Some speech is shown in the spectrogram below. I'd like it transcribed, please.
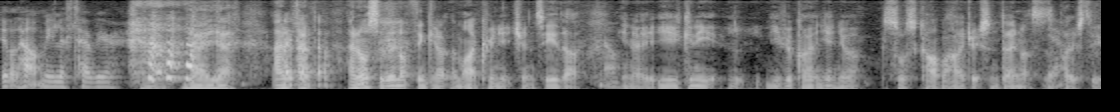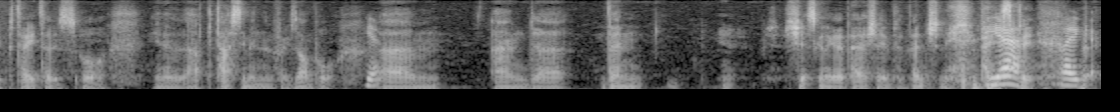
it will help me lift heavier. yeah, yeah. And, don't and, know. and also, they're not thinking about the micronutrients either. No. You know, you can eat, if you're quite- getting your source of carbohydrates from donuts as Yeah. opposed to potatoes or, you know, that have potassium in them, for example. Yeah. Um, and uh, then you know, shit's going to go pear shaped eventually, basically. Yeah, Like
